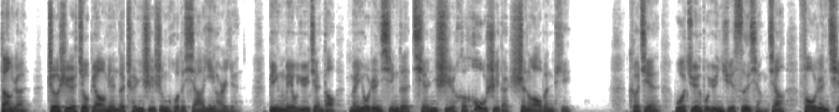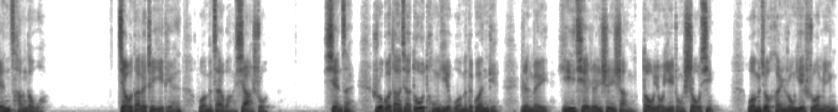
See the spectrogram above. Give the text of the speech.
当然，这是就表面的尘世生活的狭义而言，并没有预见到没有人行的前世和后世的深奥问题。可见，我绝不允许思想家否认潜藏的我。交代了这一点，我们再往下说。现在，如果大家都同意我们的观点，认为一切人身上都有一种兽性，我们就很容易说明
